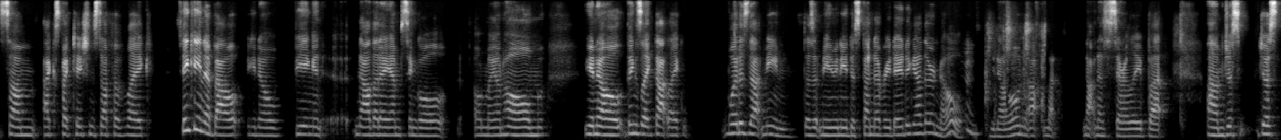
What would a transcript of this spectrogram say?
some expectation stuff of like thinking about you know being in now that i am single own my own home you know things like that like what does that mean? Does it mean we need to spend every day together? No Hmm. you know not not, not necessarily but um just just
